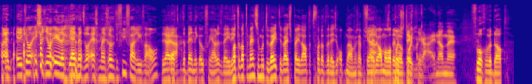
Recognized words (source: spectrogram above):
en en ik, wil- ik zeg je heel eerlijk, jij bent wel echt mijn grote FIFA-rivaal. Ja, En ja. Dat, dat ben ik ook van jou, dat weet ik. Wat, wat de mensen moeten weten, wij spelen altijd voordat we deze opnames hebben, Ja, spelen we allemaal wat potjes tegen elkaar. En dan. eh, Vloggen we dat.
